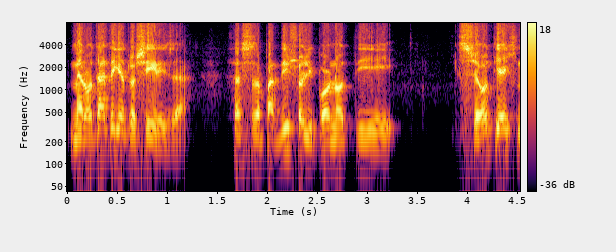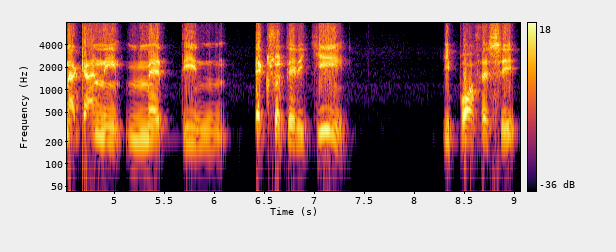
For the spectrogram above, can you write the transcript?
Με ρωτάτε για το ΣΥΡΙΖΑ. Θα σας απαντήσω λοιπόν ότι σε ό,τι έχει να κάνει με την εξωτερική υπόθεση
